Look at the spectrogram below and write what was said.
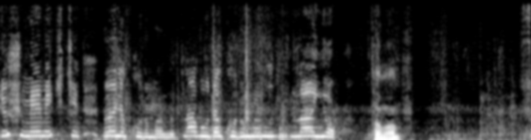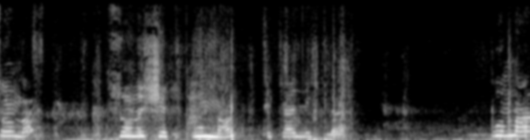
düşmemek için böyle korumalıklar. Burada korumalıklar yok. Tamam. Sonra sonra şey bunlar tekerlekler. Bunlar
